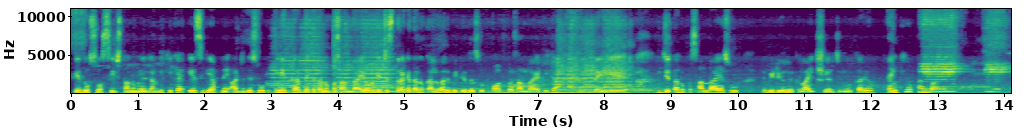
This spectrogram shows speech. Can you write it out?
ਇਹ 280 ਚ ਤੁਹਾਨੂੰ ਮਿਲ ਜਾਣਗੇ ਠੀਕ ਹੈ ਇਹ ਸੀਗੇ ਆਪਣੇ ਅੱਜ ਦੇ ਸੂਟ ਉਮੀਦ ਕਰਦੇ ਹਾਂ ਕਿ ਤੁਹਾਨੂੰ ਪਸੰਦ ਆਏ ਹੋਣਗੇ ਜਿਸ ਤਰ੍ਹਾਂ ਕਿ ਤੁਹਾਨੂੰ ਕੱਲ ਵਾਲੀ ਵੀਡੀਓ ਦੇ ਸੂਟ ਬਹੁਤ ਪਸੰਦ ਆਏ ਠੀਕ ਹੈ ਤੇ ਜੇ ਤੁਹਾਨੂੰ ਪਸੰਦ ਆਏ ਸੂਟ ਤੇ ਵੀਡੀਓ ਨੂੰ ਇੱਕ ਲਾਈਕ ਸ਼ੇਅਰ ਜ਼ਰੂਰ ਕਰਿਓ। ਥੈਂਕ ਯੂ ਧੰਨਵਾਦ।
